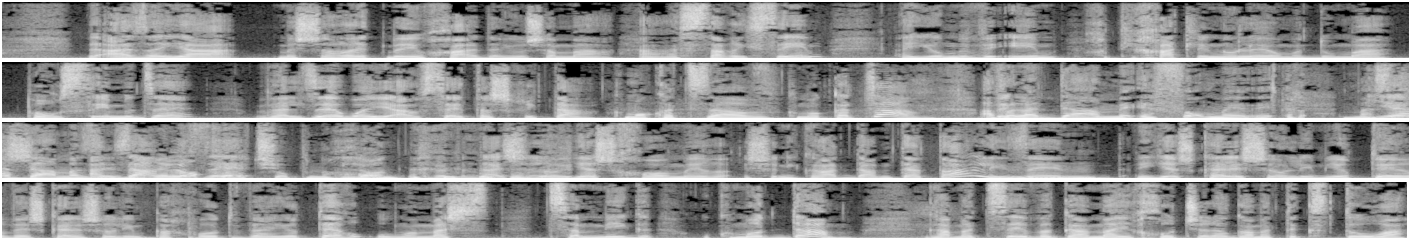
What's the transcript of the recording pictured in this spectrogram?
ואז היה משרת מיוחד, היו שם הסריסים, היו מביאים חתיכת לינולאום אדומה, פורסים את זה, ועל זה הוא היה עושה את השחיטה. כמו קצב. כמו קצב. אבל הדם, מאיפה, מ- מה זה יש- הדם הזה? זה הרי לא הזה- קטשופ, נכון? לא, בוודאי שלא. יש חומר שנקרא דם תיאטרלי. זה, ויש כאלה שעולים יותר ויש כאלה שעולים פחות, והיותר הוא ממש צמיג, הוא כמו דם. גם הצבע, גם האיכות שלו, גם הטקסטורה.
